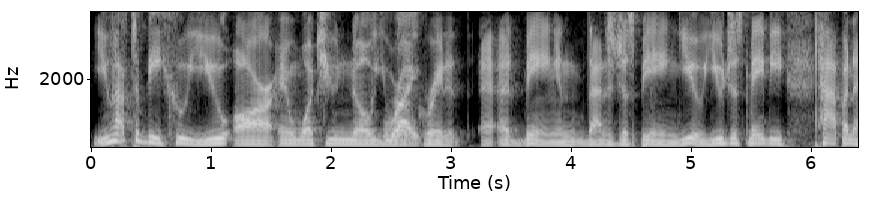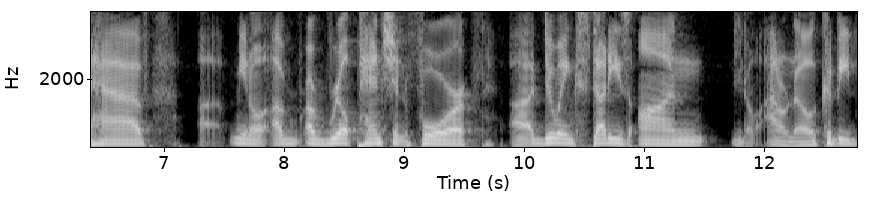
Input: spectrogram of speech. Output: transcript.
you have to be who you are and what you know you are great at, at being, and that is just being you. You just maybe happen to have. Uh, you know, a, a real penchant for uh, doing studies on, you know, I don't know, it could be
